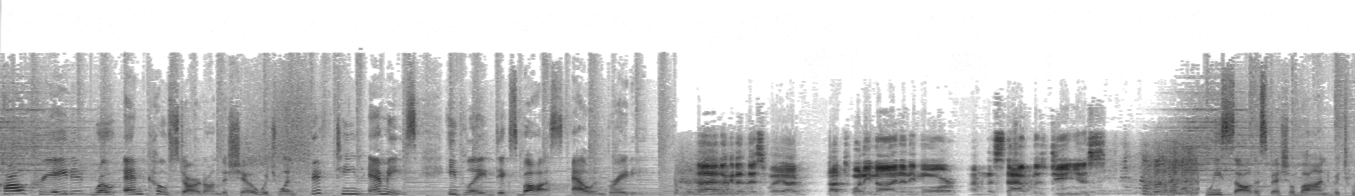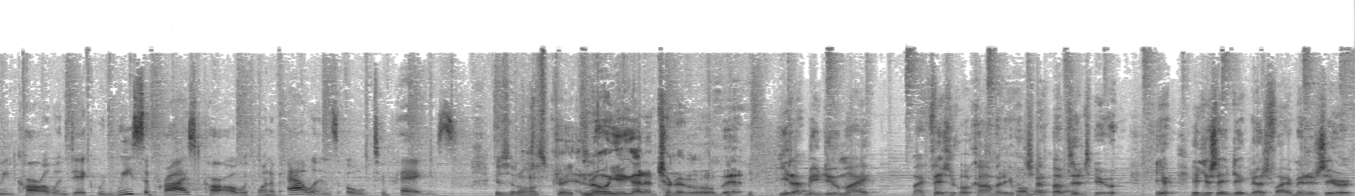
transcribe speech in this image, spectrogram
Carl created, wrote, and co starred on the show, which won 15 Emmys. He played Dick's boss, Alan Brady. Ah, look at it this way. I'm not 29 anymore. I'm an established genius. We saw the special bond between Carl and Dick when we surprised Carl with one of Alan's old toupees. Is it on straight? No, you got to turn it a little bit. He let me do my my physical comedy, which I love to do. You, you just say Dick does five minutes here,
